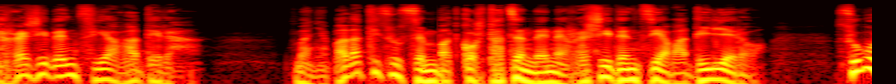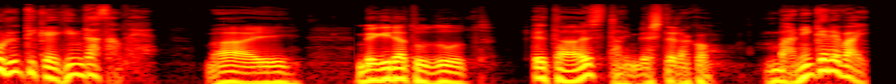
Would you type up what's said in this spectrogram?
Erresidentzia batera. Baina badakizu zenbat kostatzen den erresidentzia bat hilero. Zuburutik eginda zaude. Bai, begiratu dut, eta ez da inbesterako. Banik ere bai,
